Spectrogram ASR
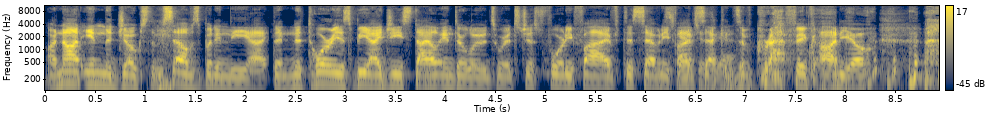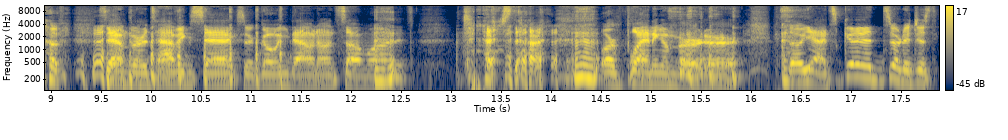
are not in the jokes themselves, but in the uh, the notorious Big style interludes, where it's just forty five to seventy five seconds yeah. of graphic audio of Sam Burns having sex or going down on someone. It's just uh, or planning a murder. So yeah, it's good. Sort of just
